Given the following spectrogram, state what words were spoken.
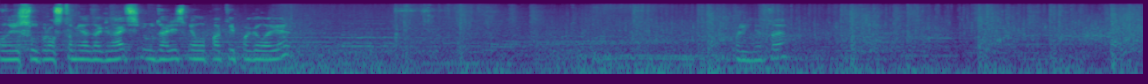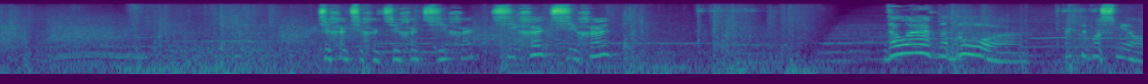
Он решил просто меня догнать и ударить меня лопатой по голове. Принято. Тихо, тихо, тихо, тихо, тихо, тихо. Да ладно, бро! Как ты посмел?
